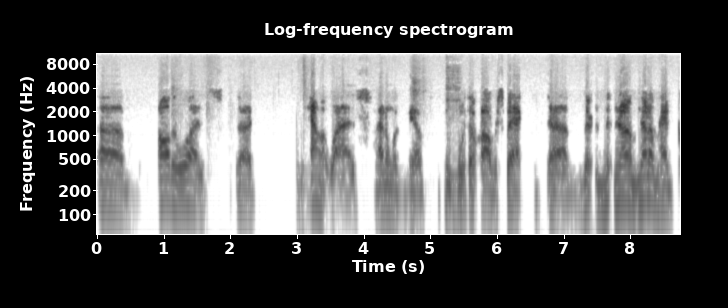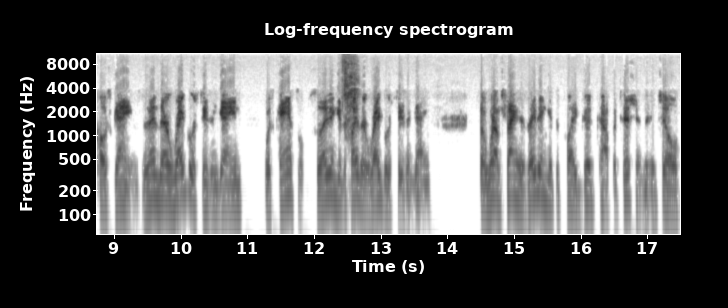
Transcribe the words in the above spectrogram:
um, all there was uh, talent wise. I don't want you know. Mm-hmm. With all respect, uh, none, of, none of them had close games. And then their regular season game was canceled, so they didn't get to play their regular season game. So what I'm saying is they didn't get to play good competition until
